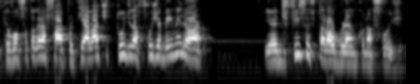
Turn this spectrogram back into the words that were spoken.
que eu vou fotografar, porque a latitude da Fuji é bem melhor. E é difícil estourar o branco na Fuji.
